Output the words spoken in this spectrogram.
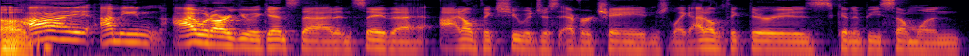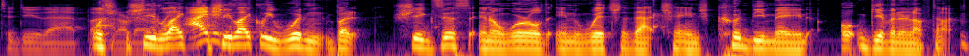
Um, I, I mean, I would argue against that and say that I don't think she would just ever change. Like I don't think there is gonna be someone to do that. But Well, I don't know. she like, like I she likely wouldn't, but she exists in a world in which that change could be made given enough time.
